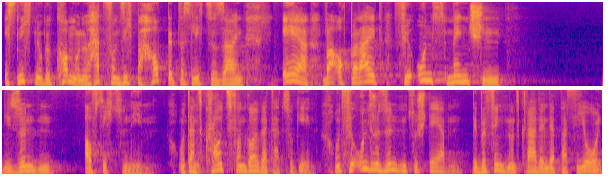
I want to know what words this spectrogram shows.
ist nicht nur gekommen und hat von sich behauptet, das Licht zu sein. Er war auch bereit, für uns Menschen die Sünden auf sich zu nehmen und ans Kreuz von Golgatha zu gehen und für unsere Sünden zu sterben. Wir befinden uns gerade in der Passion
